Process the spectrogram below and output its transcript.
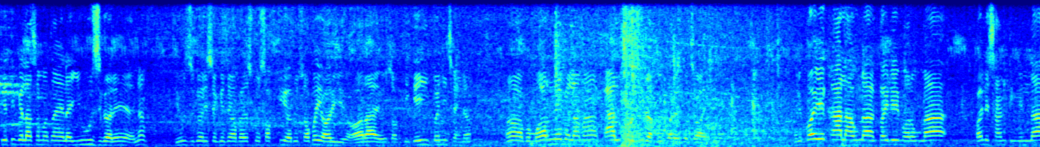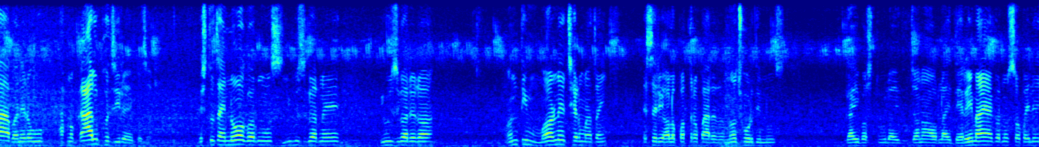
त्यति बेलासम्म चाहिँ यसलाई युज गरेँ होइन? युज गरिसकेपछि अब यसको शक्तिहरू सबै हरि हरायो शक्ति केही पनि छैन। अब मर्ने बेलामा काल खोजिराख्नु परेको छ अहिले। अनि कहिले काल आउला कहिले मरौँला कहिले शान्ति मिल्ला भनेर ऊ आफ्नो काल खोजिरहेको छ। यस्तो चाहिँ नगर्नुहोस् युज गर्ने युज गरेर अन्तिम मर्ने छेरमा चाहिँ यसरी अलपत्र पारेर नछोडिदिनुहोस्। गाई बस्तुलाई जनावरलाई धेरै माया गर्नुहोस् सबैले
